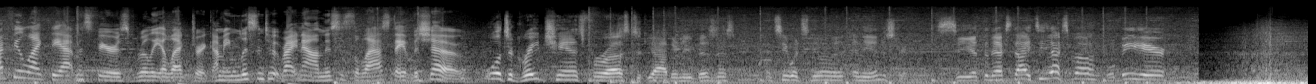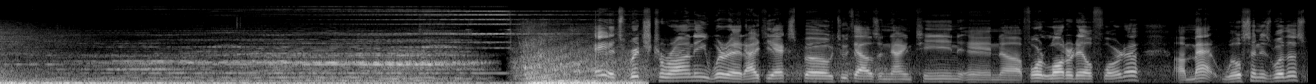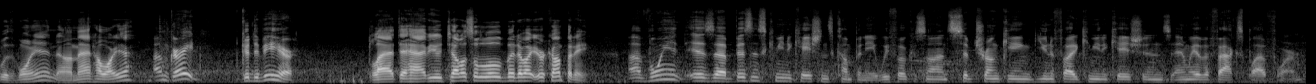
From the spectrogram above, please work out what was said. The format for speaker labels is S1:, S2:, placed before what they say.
S1: I feel like the atmosphere is really electric. I mean, listen to it right now, and this is the last day of the show.
S2: Well, it's a great chance for us to gather new business and see what's new in the industry.
S3: See you at the next IT Expo.
S4: We'll be here.
S5: Hey, it's Rich Tehrani. We're at IT Expo 2019 in uh, Fort Lauderdale, Florida. Uh, Matt Wilson is with us with Voyant. Uh, Matt, how are you?
S4: I'm great. Good to be here.
S5: Glad to have you. Tell us a little bit about your company.
S4: Uh, Voyant is a business communications company. We focus on SIP trunking, unified communications, and we have a fax platform.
